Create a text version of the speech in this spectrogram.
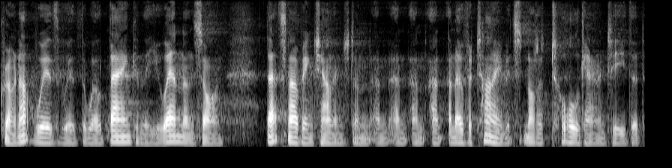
grown up with, with the World Bank and the UN and so on, that's now being challenged, and, and, and, and, and over time, it's not at all guaranteed that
